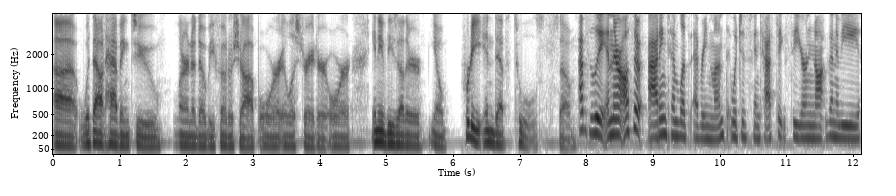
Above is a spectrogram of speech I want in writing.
uh, without having to learn Adobe Photoshop or Illustrator or any of these other you know pretty in depth tools. So Absolutely. And they're also adding templates every month, which is fantastic. So you're not going to be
